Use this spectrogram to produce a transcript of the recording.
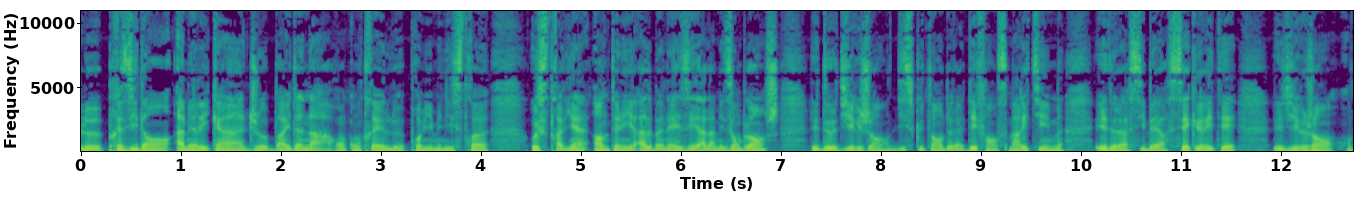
Le président américain Joe Biden a rencontré le premier ministre australien Anthony Albanese à la Maison Blanche, les deux dirigeants discutant de la défense maritime et de la cybersécurité. Les dirigeants ont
